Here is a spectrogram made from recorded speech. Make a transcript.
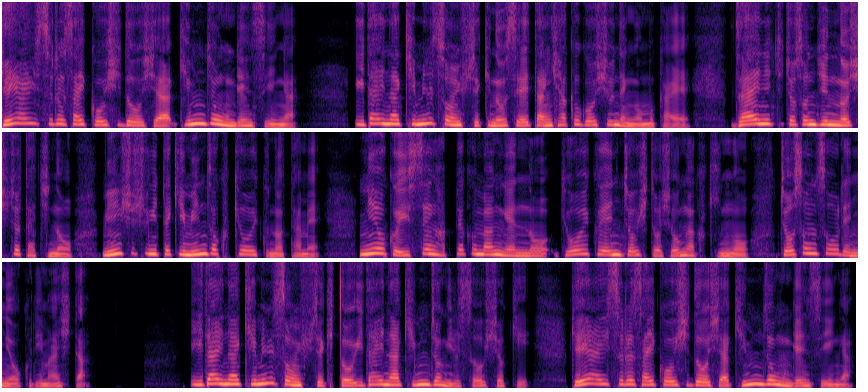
敬愛する最高指導者、金正恩元帥が、偉大なキミルソン主席の生誕105周年を迎え、在日朝鮮人の子女たちの民主主義的民族教育のため、2億1800万円の教育援助費と奨学金を朝鮮総連に送りました。偉大なキミルソン主席と偉大なキム・ジョギル総書記、敬愛する最高指導者キム・ジョン元帥が、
